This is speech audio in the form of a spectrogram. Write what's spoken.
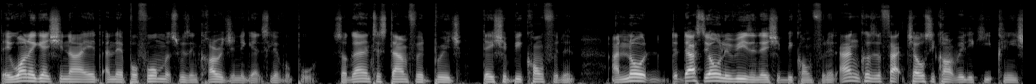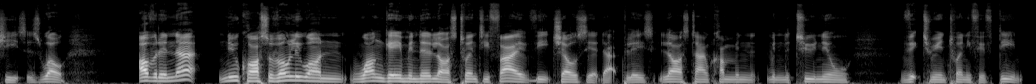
they won against United, and their performance was encouraging against Liverpool. So going to Stamford Bridge, they should be confident. I know that's the only reason they should be confident, and because of the fact Chelsea can't really keep clean sheets as well. Other than that, Newcastle have only won one game in their last 25 beat Chelsea at that place. Last time coming with the 2 0 victory in 2015.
